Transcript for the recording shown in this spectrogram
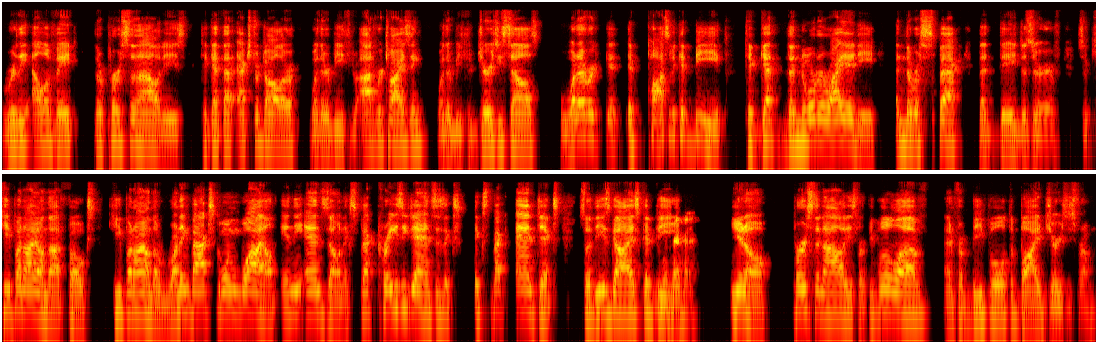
really elevate their personalities to get that extra dollar, whether it be through advertising, whether it be through jersey sales, whatever it, it possibly could be to get the notoriety and the respect that they deserve. So keep an eye on that, folks. Keep an eye on the running backs going wild in the end zone. Expect crazy dances, ex- expect antics. So these guys could be, you know, personalities for people to love and for people to buy jerseys from.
